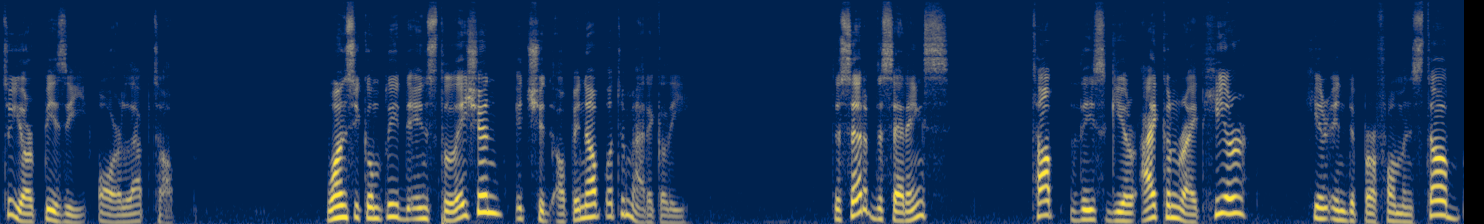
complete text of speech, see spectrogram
to your PC or laptop. Once you complete the installation, it should open up automatically. To set up the settings, tap this gear icon right here. Here in the performance tab,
